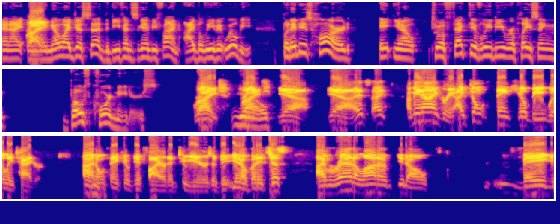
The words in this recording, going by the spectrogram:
And I, and Right. I know I just said the defense is going to be fine. I believe it will be. But it is hard, it, you know, to effectively be replacing both coordinators. Right. You right. know. Yeah. Yeah. It's I. I mean, I agree. I don't think he'll be Willie Taggart. I hmm. don't think he'll get fired in two years. It'd be, you know, but it's just I've read a lot of you know vague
